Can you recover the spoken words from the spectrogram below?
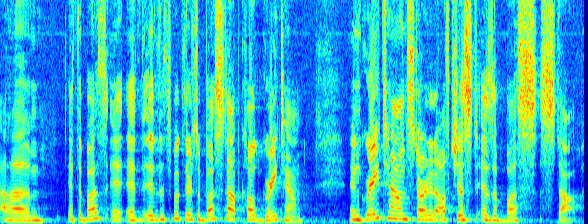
um, at the bus, in this book, there's a bus stop called Greytown. And Greytown started off just as a bus stop.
